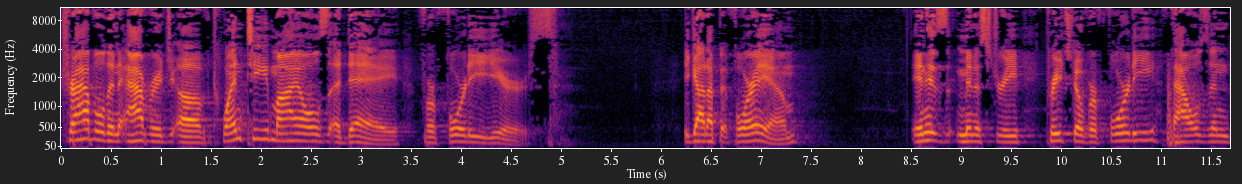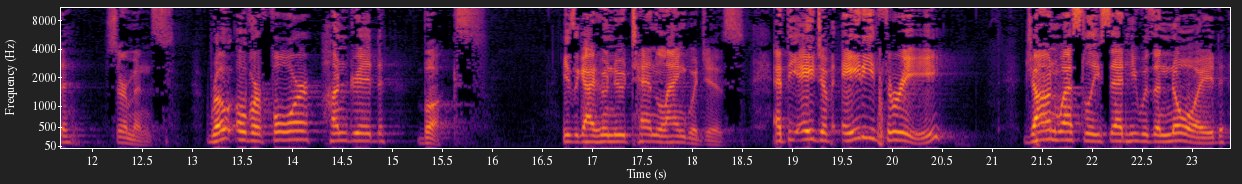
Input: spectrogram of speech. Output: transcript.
traveled an average of 20 miles a day for 40 years. He got up at 4 a.m. In his ministry, preached over 40,000 sermons, wrote over 400 books. He's a guy who knew 10 languages. At the age of 83, John Wesley said he was annoyed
